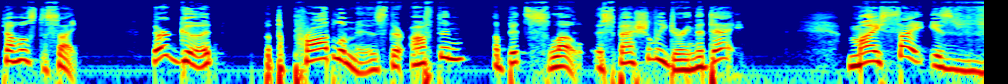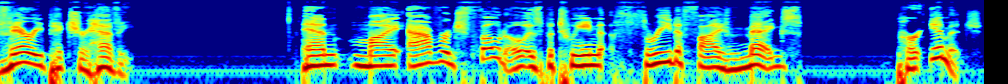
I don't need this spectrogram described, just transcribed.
to host a site. They're good, but the problem is they're often a bit slow, especially during the day. My site is very picture heavy. And my average photo is between three to five megs per image,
